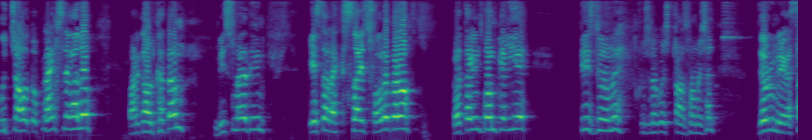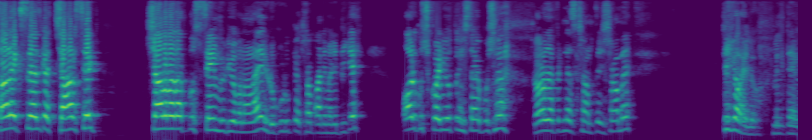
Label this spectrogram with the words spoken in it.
कुछ चाहो तो प्लैंक्स लगा लो। वर्कआउट खत्म। बीस बीसवें दिन। ये सारा एक्सरसाइज फॉलो करो। बेहतरीन फॉर्म के लिए तीस दिनों में कुछ ना कुछ ट्रांसफॉर्मेशन ज़रूर मिलेगा। सारा एक्सरसाइज का चार सेट चार बार आपको सेम वीडियो बनाना है। रुक रुक के थोड़ा पानी वानी पी के। और कुछ क्वेरी हो तो इंस्टा पूछना। करो फिटनेस से में। ठीक है भाई लोग मिलते हैं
